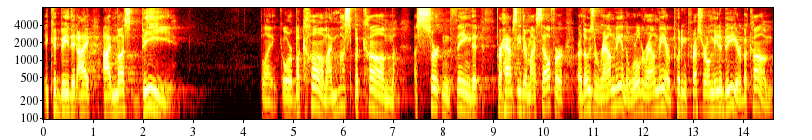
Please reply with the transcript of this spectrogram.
it could be that I, I must be blank or become, I must become a certain thing that perhaps either myself or, or those around me and the world around me are putting pressure on me to be or become.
